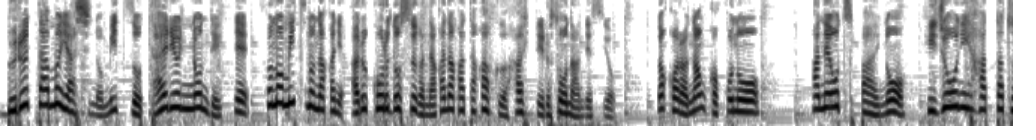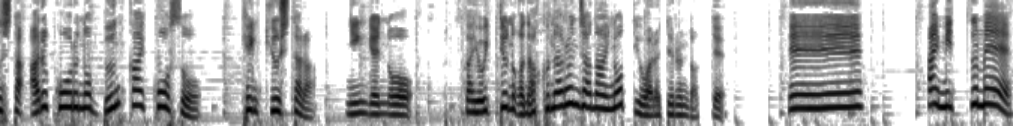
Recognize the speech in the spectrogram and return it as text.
ブルタムヤシの蜜を大量に飲んでいて、その蜜の中にアルコール度数がなかなか高く入っているそうなんですよ。だからなんかこの、羽オツパイの非常に発達したアルコールの分解酵素を研究したら、人間の二日酔いっていうのがなくなるんじゃないのって言われてるんだって。へー。はい、三つ目。文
